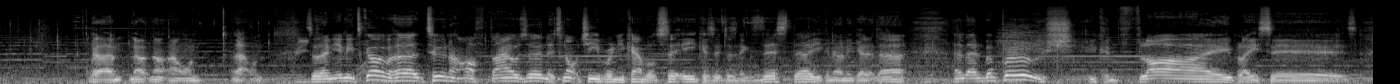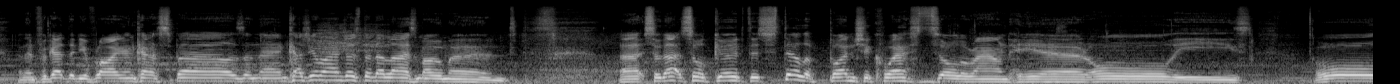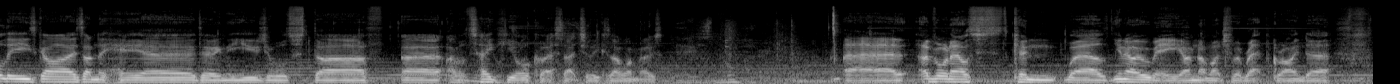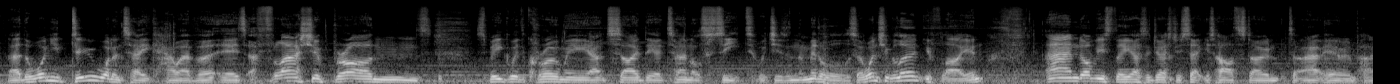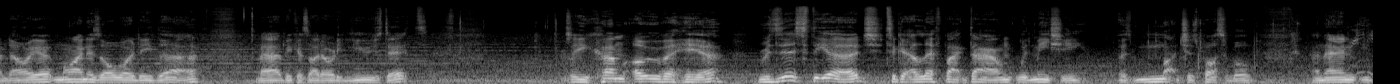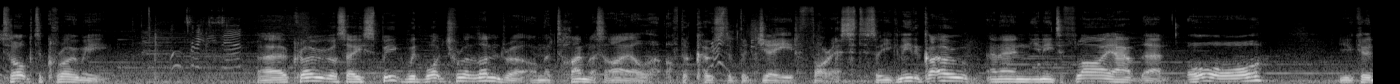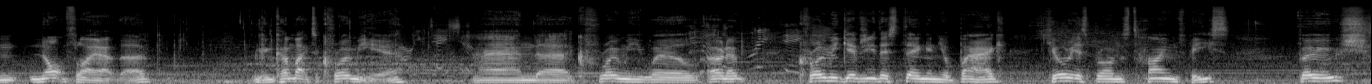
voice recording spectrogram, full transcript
Um, no, not that one that one. So then you need to go over her, two and a half thousand. It's not cheaper in your Campbell City because it doesn't exist there. You can only get it there. And then baboosh, you can fly places. And then forget that you're flying and cast spells, and then catch your man just at the last moment. Uh, so that's all good. There's still a bunch of quests all around here. All these all these guys under here doing the usual stuff. Uh, I will take your quest actually because I want those. Uh, everyone else can, well, you know me, I'm not much of a rep grinder. Uh, the one you do want to take, however, is a flash of bronze. Speak with Chromie outside the Eternal Seat, which is in the middle. So once you've learnt your flying, and obviously I suggest you set your Hearthstone to out here in Pandaria. Mine is already there, uh, because I'd already used it. So you come over here, resist the urge to get a lift back down with Mishi as much as possible, and then you talk to Chromie. Uh, will say, Speak with Watcher Lundra on the Timeless Isle off the coast of the Jade Forest. So you can either go and then you need to fly out there, or you can not fly out there. You can come back to Chromie here, and uh, Chromie will. Oh no, Chromie gives you this thing in your bag. Curious Bronze Timepiece. Boosh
